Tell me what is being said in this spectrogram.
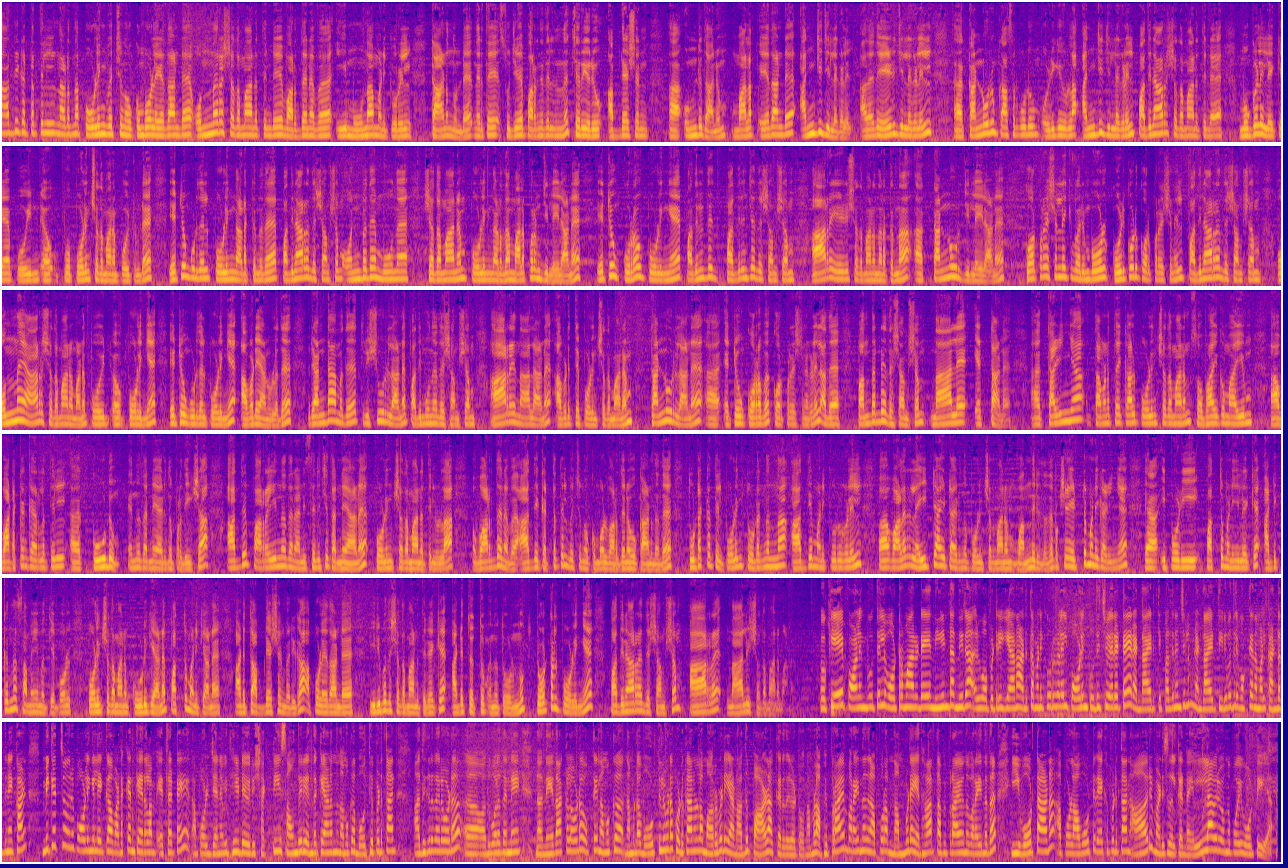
ആദ്യഘട്ടത്തിൽ നടന്ന പോളിംഗ് വെച്ച് നോക്കുമ്പോൾ ഏതാണ്ട് ഒന്നര ശതമാനത്തിന്റെ വർധനവ് ഈ മൂന്നാം മണിക്കൂറിൽ കാണുന്നുണ്ട്. നേരത്തെ സുജയ പറഞ്ഞതിൽ നിന്ന് ചെറിയൊരു അപ്ഡേഷൻ ഉണ്ട് താനും. മല ഏതാണ്ട് അഞ്ച് ജില്ലകളിൽ അതായത് ഏഴ് ജില്ലകളിൽ കണ്ണൂരും കാസർഗോഡും ഒഴികെയുള്ള അഞ്ച് ജില്ലകളിൽ പതിനാറ് ശതമാനത്തിന് മുകളിലേക്ക് പോയി പോളിംഗ് ശതമാനം പോയിട്ടുണ്ട്. ഏറ്റവും കൂടുതൽ പോളിംഗ് നടക്കുന്നത് പതിനാറ് ദശാംശം ഒൻപത് മൂന്ന് ശതമാനം പോളിംഗ് നടന്ന മലപ്പുറം ജില്ലയിലാണ്. ഏറ്റവും കുറവ് പോളിംഗ് പതിനഞ്ച് പതിനഞ്ച് ദശാംശം ആറ് ഏഴ് ശതമാനം നടക്കുന്ന കണ്ണൂർ ജില്ലയിലാണ്. കോർപ്പറേഷനിലേക്ക് വരുമ്പോൾ കോഴിക്കോട് കോർപ്പറേഷനിൽ പതിനാറ് ദശാംശം ഒന്ന് ആറ് ശതമാനമാണ് പോളിങ് ഏറ്റവും കൂടുതൽ പോളിംഗ് അവിടെയാണുള്ളത്. രണ്ടാമത് തൃശ്ശൂരിലാണ് പതിമൂന്ന് ദശാംശം ആറ് നാലാണ് അവിടുത്തെ പോളിംഗ് ശതമാനം. കണ്ണൂരിലാണ് ഏറ്റവും കുറവ് കോർപ്പറേഷനുകളിൽ അത് പന്ത്രണ്ട് ദശാംശം നാല് എട്ടാണ്. കഴിഞ്ഞ തവണത്തേക്കാൾ പോളിംഗ് ശതമാനം സ്വാഭാവികമായും വടക്കൻ കേരളത്തിൽ കൂടും എന്ന് തന്നെയായിരുന്നു പ്രതീക്ഷ. അത് പറയുന്നതിനനുസരിച്ച് തന്നെയാണ് പോളിംഗ് ശതമാനത്തിലുള്ള വർധനവ് ആദ്യഘട്ടത്തിൽ വെച്ച് നോക്കുമ്പോൾ വർധനവ് കാണുന്നത്. തുടക്കത്തിൽ പോളിംഗ് തുടങ്ങുന്ന ആദ്യ മണിക്കൂറുകളിൽ വളരെ ലൈറ്റായിട്ടായിരുന്നു പോളിംഗ് ശതമാനം വന്നിരുന്നത്. പക്ഷേ എട്ട് മണി കഴിഞ്ഞ് ഇപ്പോൾ ഈ പത്ത് മണിയിലേക്ക് അടുക്കുന്ന സമയമെത്തിയപ്പോൾ പോളിംഗ് ശതമാനം കൂടുകയാണ്. പത്ത് മണിക്കാണ് അടുത്ത അപ്ഡേഷൻ വരിക. അപ്പോൾ ഏതാണ്ട് ഇരുപത് ശതമാനത്തിലേക്ക് അടുത്തെത്തും എന്ന് തോന്നുന്നു. ടോട്ടൽ പോളിംഗ് പതിനാറ് ദശാംശം ആറ് നാല് ശതമാനമാണ്. ഓക്കെ പോളിംഗ് ബൂത്തിൽ വോട്ടർമാരുടെ നീണ്ട നിര രൂപപ്പെട്ടിരിക്കുകയാണ്. അടുത്ത മണിക്കൂറുകളിൽ പോളിംഗ് കുതിച്ചു വരട്ടെ. രണ്ടായിരത്തി പതിനഞ്ചിലും രണ്ടായിരത്തി ഇരുപതിലും ഒക്കെ നമ്മൾ കണ്ടതിനേക്കാൾ മികച്ച ഒരു പോളിംഗിലേക്ക് വടക്കൻ കേരളം എത്തട്ടെ. അപ്പോൾ ജനവിധിയുടെ ഒരു ശക്തി സൗന്ദര്യം എന്തൊക്കെയാണെന്ന് നമുക്ക് ബോധ്യപ്പെടുത്താൻ അധികൃതരോട് അതുപോലെ തന്നെ നേതാക്കളോട് ഒക്കെ നമുക്ക് നമ്മുടെ വോട്ടിലൂടെ കൊടുക്കാനുള്ള മറുപടിയാണ്. അത് പാഴാക്കരുത് കേട്ടോ. നമ്മൾ അഭിപ്രായം പറയുന്നതിനപ്പുറം നമ്മുടെ യഥാർത്ഥ അഭിപ്രായം എന്ന് പറയുന്നത് ഈ വോട്ടാണ്. അപ്പോൾ ആ വോട്ട് രേഖപ്പെടുത്താൻ ആരും അടിച്ചു നിൽക്കേണ്ട. എല്ലാവരും അങ്ങ് പോയി വോട്ട് ചെയ്യുക.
